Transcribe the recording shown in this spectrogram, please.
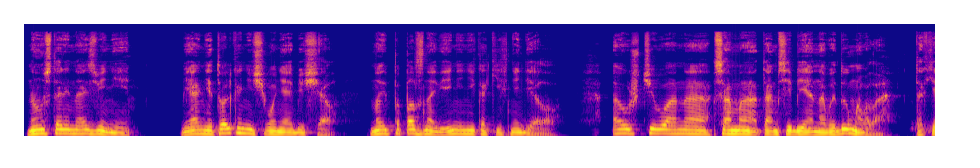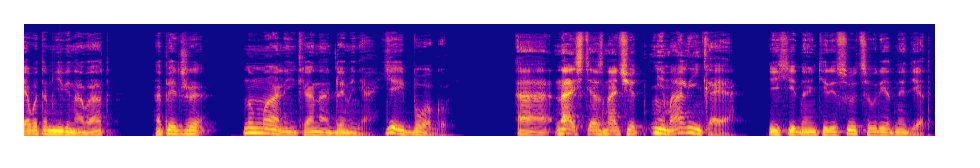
«Ну, старина, извини. Я не только ничего не обещал, но и поползновений никаких не делал. А уж чего она сама там себе она выдумывала, так я в этом не виноват. Опять же, ну маленькая она для меня, ей-богу». «А Настя, значит, не маленькая?» Ехидно интересуется вредный дед.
